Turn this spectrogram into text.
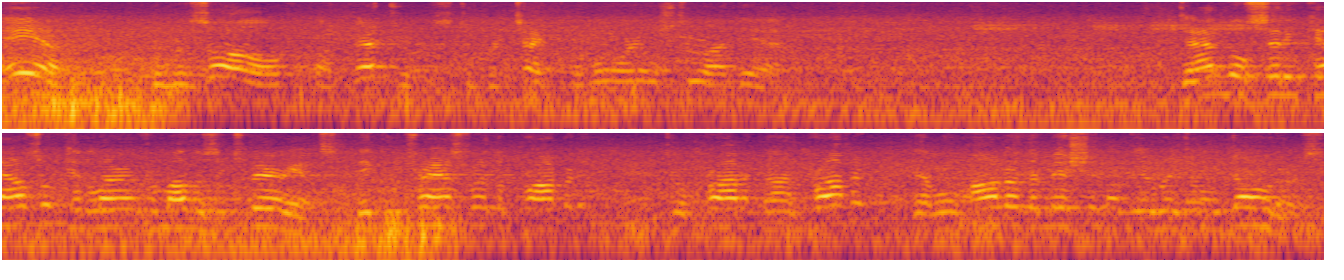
and the resolve of veterans to protect memorials to our dead. Danville City Council can learn from others' experience. They can transfer the property to a private nonprofit that will honor the mission of the original donors.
